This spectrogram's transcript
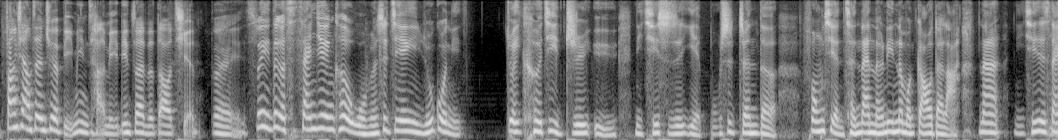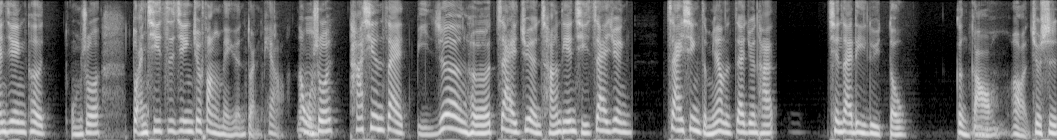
方向正确比命长，你一定赚得到钱，对，所以这个三剑客，我们是建议，如果你。追科技之余，你其实也不是真的风险承担能力那么高的啦。那你其实三剑客，我们说短期资金就放美元短票。那我说，它现在比任何债券、长天期债券、债性怎么样的债券，它现在利率都更高啊。就是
